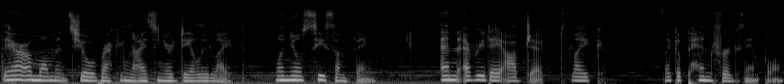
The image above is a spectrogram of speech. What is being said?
There are moments you'll recognize in your daily life when you'll see something, an everyday object, like, like a pen, for example,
